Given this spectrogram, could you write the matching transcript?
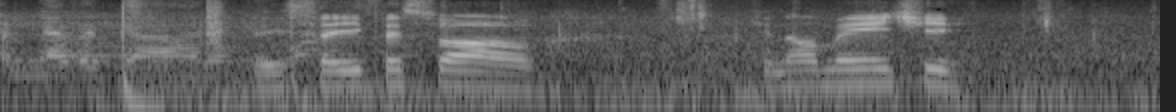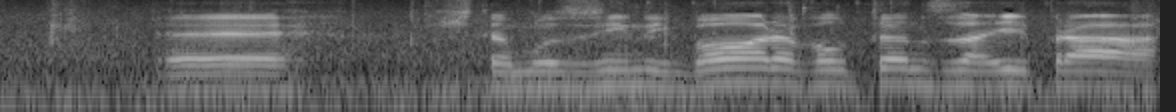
I never got it. É isso aí, pessoal. Finalmente é, estamos indo embora, voltando aí para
